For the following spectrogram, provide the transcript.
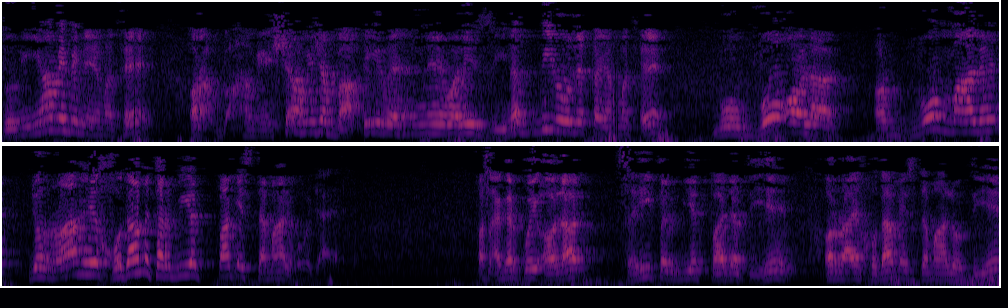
दुनिया में भी नेमत है और हमेशा हमेशा बाकी रहने वाली जीनत भी रोज क्यामत है। वो वो औलाद और वो माल है जो राह खुदा में तरबियत पा के इस्तेमाल हो जाए। बस अगर कोई औलाद सही तरबियत पा जाती है और राय खुदा में इस्तेमाल होती है,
